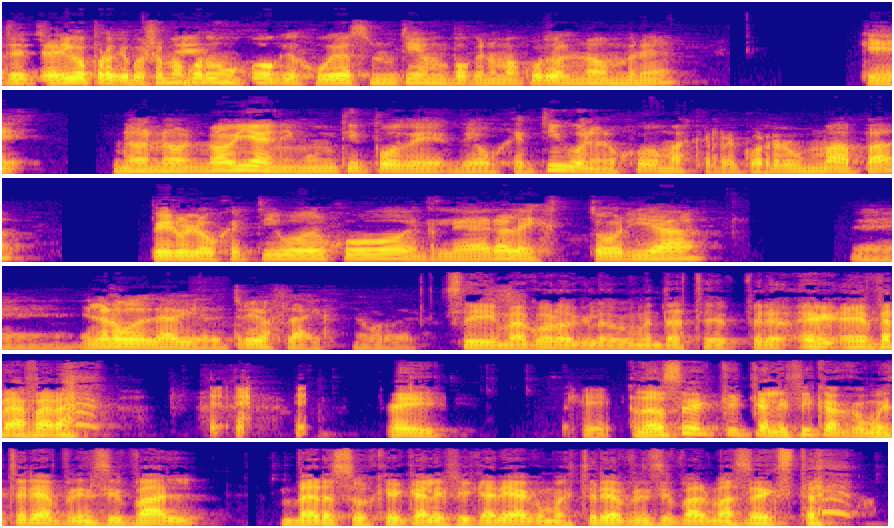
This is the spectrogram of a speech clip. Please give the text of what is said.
te, te digo porque pues yo me Sí. acuerdo de un juego que jugué hace un tiempo, que no me acuerdo el nombre, que no, no, no había ningún tipo de, de objetivo en el juego más que recorrer un mapa, pero el objetivo del juego en realidad era la historia, eh, el árbol de la vida, el Tree of Life, me acuerdo. Sí, me acuerdo que lo comentaste, pero eh, eh, pará. Hey, que no sé qué califica como historia principal versus qué calificaría como historia principal más extra.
